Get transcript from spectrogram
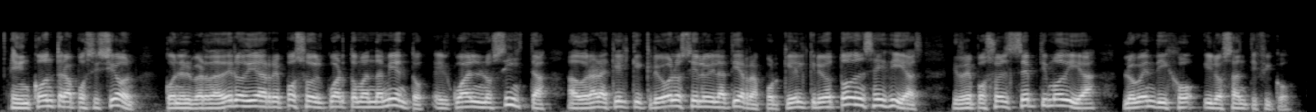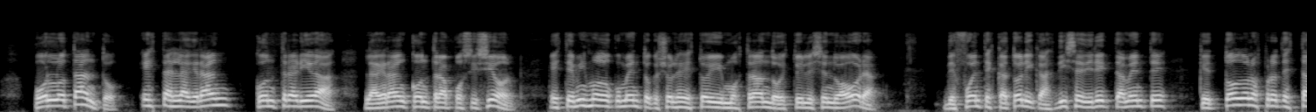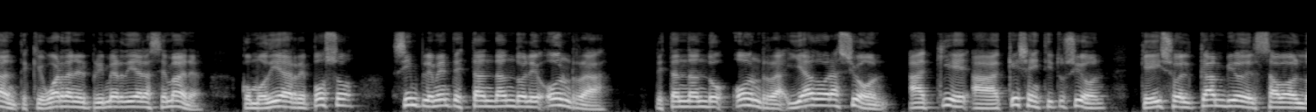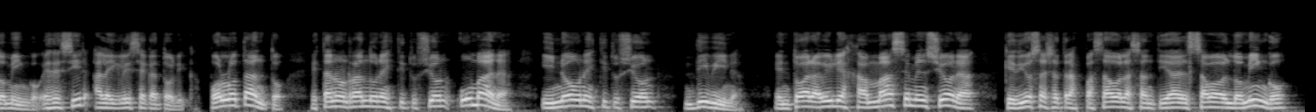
en contraposición con el verdadero día de reposo del cuarto mandamiento, el cual nos insta a adorar a aquel que creó los cielos y la tierra, porque él creó todo en seis días y reposó el séptimo día, lo bendijo y lo santificó. Por lo tanto, esta es la gran contrariedad, la gran contraposición. Este mismo documento que yo les estoy mostrando, estoy leyendo ahora, de fuentes católicas, dice directamente que todos los protestantes que guardan el primer día de la semana como día de reposo, simplemente están dándole honra, le están dando honra y adoración a, a aquella institución que hizo el cambio del sábado al domingo, es decir, a la Iglesia Católica. Por lo tanto, están honrando una institución humana y no una institución divina. En toda la Biblia jamás se menciona que Dios haya traspasado la santidad del sábado al domingo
